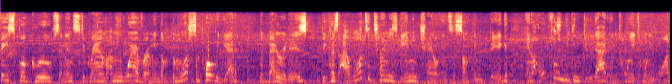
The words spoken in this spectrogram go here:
Facebook groups and Instagram, I mean, wherever. I mean, the, the more support we get, the better it is, because I want to turn this gaming channel into something big, and hopefully we can do that in 2021.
